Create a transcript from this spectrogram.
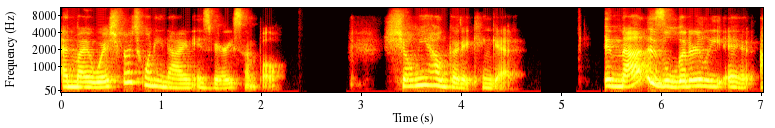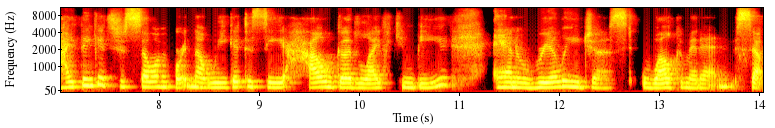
And my wish for 29 is very simple show me how good it can get. And that is literally it. I think it's just so important that we get to see how good life can be and really just welcome it in. So,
